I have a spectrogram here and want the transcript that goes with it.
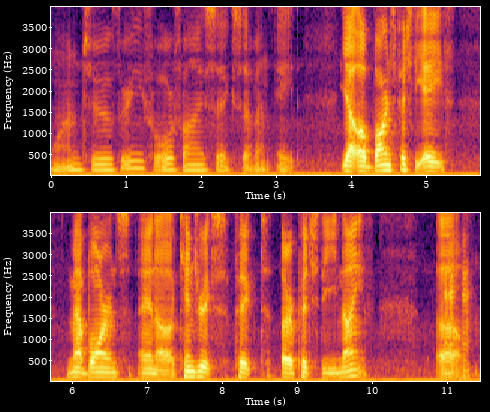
one, two, three, four, five, six, seven, eight. Yeah, uh, Barnes pitched the eighth. Matt Barnes and uh, Kendricks picked or pitched the ninth, um,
